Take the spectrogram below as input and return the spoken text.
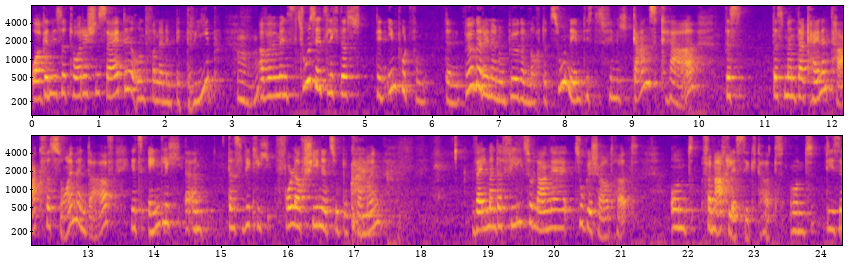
organisatorischen Seite und von einem Betrieb. Mhm. Aber wenn man jetzt zusätzlich das, den Input von den Bürgerinnen und Bürgern noch dazu nimmt, ist es für mich ganz klar, dass, dass man da keinen Tag versäumen darf, jetzt endlich äh, das wirklich voll auf Schiene zu bekommen, weil man da viel zu lange zugeschaut hat und vernachlässigt hat. Und diese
